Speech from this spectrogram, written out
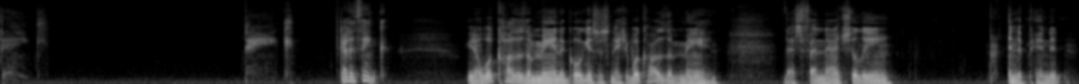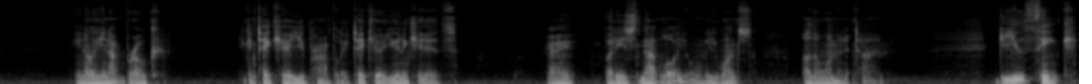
Think. Think. Got to think. You know, what causes a man to go against his nature? What causes a man that's financially independent? You know, you're not broke. You can take care of you properly, take care of you and the kids. Right? But he's not loyal. He wants other women at times. Do you think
